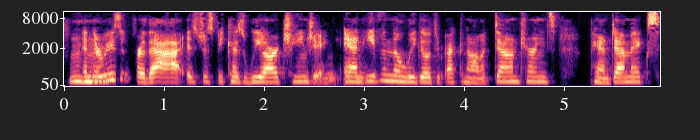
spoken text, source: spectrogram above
Mm-hmm. And the mm-hmm. reason for that is just because we are changing. And even though we go through economic downturns, pandemics,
